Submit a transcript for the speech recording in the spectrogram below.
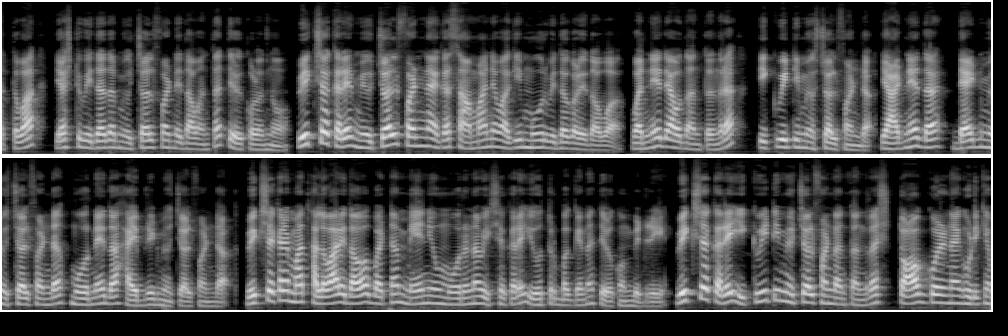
ಅಥವಾ ಎಷ್ಟು ವಿಧದ ಮ್ಯೂಚುವಲ್ ಫಂಡ್ ಇದಾವ ಅಂತ ತಿಳ್ಕೊಳ್ಳೋಣ. ವೀಕ್ಷಕರೇ ಮ್ಯೂಚುವಲ್ ಫಂಡ್ ನಾಗ ಸಾಮಾನ್ಯವಾಗಿ ಮೂರ್ ವಿಧಗಳು ಇದಾವ. ಒಂದೇದ್ ಯಾವ್ದು ಅಂತಂದ್ರ ಇಕ್ವಿಟಿ ಮ್ಯೂಚುವಲ್ ಫಂಡ್ ಎರಡನೇದ ಡೆಡ್ ಮ್ಯೂಚುವಲ್ ಫಂಡ್ ಮೂರನೇದ ಹೈಬ್ರಿಡ್ ಮ್ಯೂಚುವಲ್ ಫಂಡ್ ವೀಕ್ಷಕರೇ ಮತ್ ಹಲವಾರು ಇದಾವ ಬಟ್ ಮೇನ್ ಇವು ಮೂರನ ವೀಕ್ಷಕರೇ ಯೂತ್ರ ಬಗ್ಗೆನ ತಿಳ್ಕೊಂಡ್ಬಿಡ್ರಿ ವೀಕ್ಷಕರೇ ಇಕ್ವಿಟಿ ಮ್ಯೂಚುವಲ್ ಫಂಡ್ ಅಂತಂದ್ರ ಸ್ಟಾಕ್ ಗಳನ್ಯಾಗ ಹೂಡಿಕೆ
